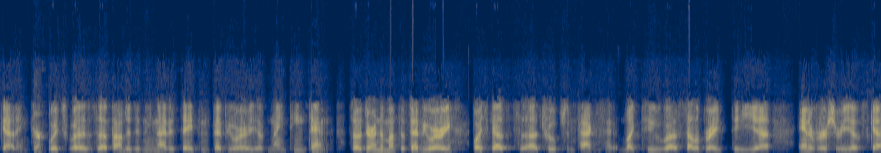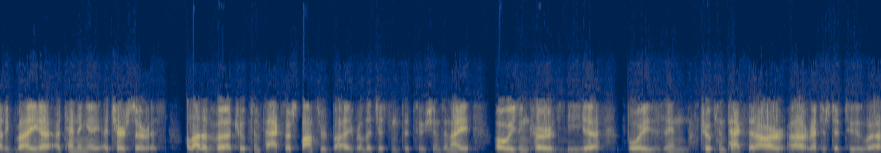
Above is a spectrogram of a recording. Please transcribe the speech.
Scouting, Sure. which was uh, founded in the United States in February of 1910. So during the month of February, Boy Scouts uh, troops and packs like to uh, celebrate the uh, anniversary of Scouting by uh, attending a, a church service. A lot of uh, troops and packs are sponsored by religious institutions, and I always encourage the uh, boys in troops and packs that are uh, registered to uh,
